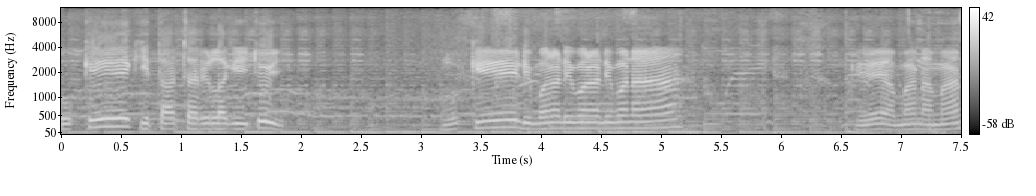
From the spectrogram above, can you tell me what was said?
Oke, kita cari lagi, cuy. Oke, di mana di mana di mana? Oke, aman aman.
